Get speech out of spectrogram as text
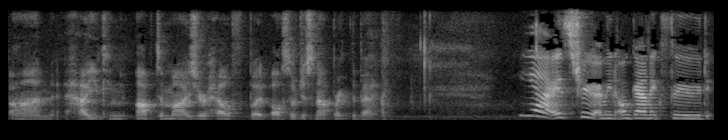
on how you can optimize your health, but also just not break the bank? Yeah, it's true. I mean, organic food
